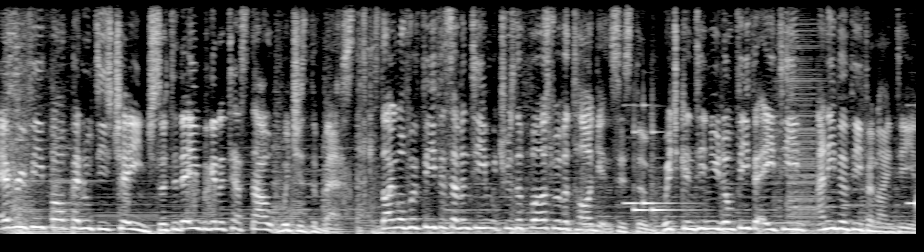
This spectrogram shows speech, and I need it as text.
Every FIFA penalties change, so today we're going to test out which is the best. Starting off with FIFA 17, which was the first with a target system, which continued on FIFA 18 and even FIFA 19.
